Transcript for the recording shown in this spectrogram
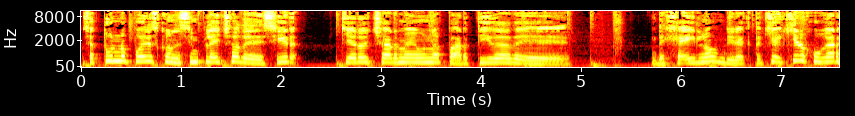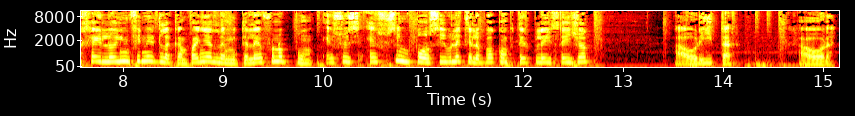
O sea, tú no puedes con el simple hecho de decir, quiero echarme una partida de Halo directo. Quiero jugar Halo Infinite, la campaña de mi teléfono, pum, eso es eso es imposible que le pueda competir PlayStation ahorita, ahora.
